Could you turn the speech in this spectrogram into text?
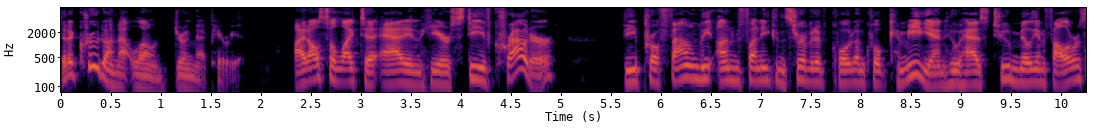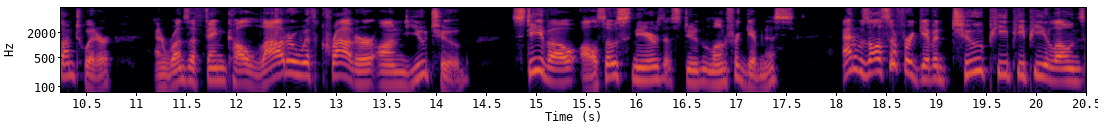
that accrued on that loan during that period. I'd also like to add in here Steve Crowder, the profoundly unfunny conservative quote unquote comedian who has 2 million followers on Twitter and runs a thing called Louder with Crowder on YouTube. Steve O also sneers at student loan forgiveness and was also forgiven two PPP loans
